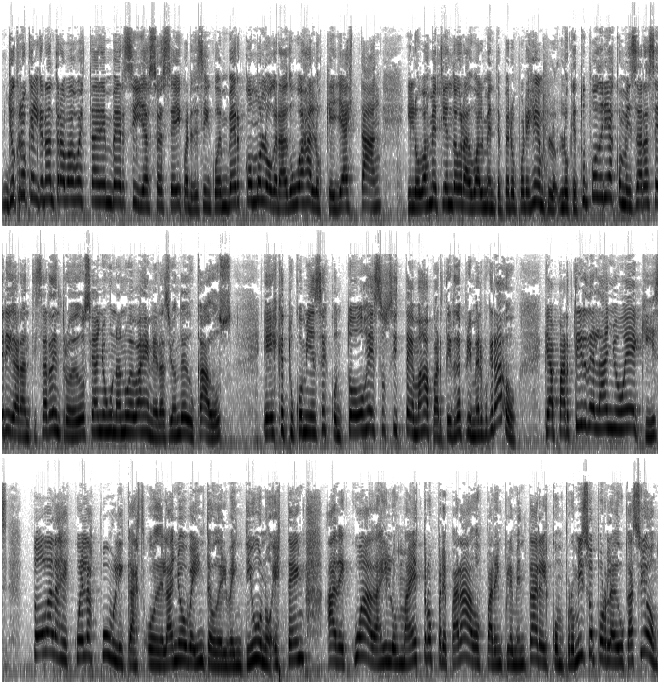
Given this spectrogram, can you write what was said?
yo creo que el gran trabajo está en ver, si ya son 6 y 45, en ver cómo lo gradúas a los que ya están y lo vas metiendo gradualmente. Pero, por ejemplo, lo que tú podrías comenzar a hacer y garantizar dentro de 12 años una nueva generación de educados es que tú comiences con todos esos sistemas a partir de primer grado, que a partir del año X todas las escuelas públicas o del año 20 o del 21 estén adecuadas y los maestros preparados para implementar el compromiso por la educación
